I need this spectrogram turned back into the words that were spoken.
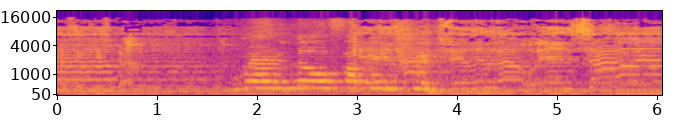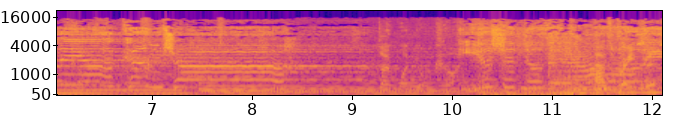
I think he's dead. Well, no fucking shit. Don't want your car. That's racist.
